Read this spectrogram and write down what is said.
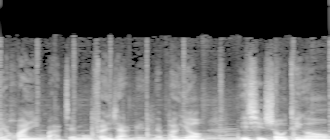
也欢迎把节目分享给你的朋友，一起收听哦。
